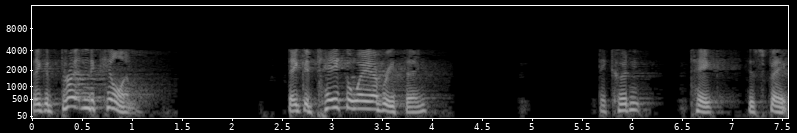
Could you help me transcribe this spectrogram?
they could threaten to kill him. They could take away everything. They couldn't take his faith.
